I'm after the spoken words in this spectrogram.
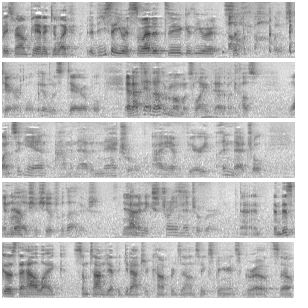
pacing around panicking like. Did you say you were sweating too because you were? Oh, oh, it was terrible. It was terrible. And I've had other moments like that because, once again, I'm not a natural. I am very unnatural in Yeah. relationships with others. Yeah. I'm an extreme introvert. And, and this goes to how like sometimes you have to get out your comfort zone to experience growth. So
